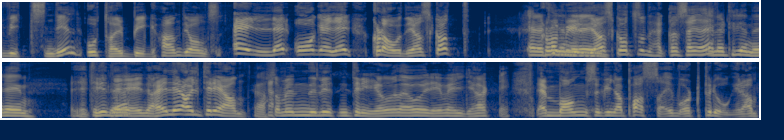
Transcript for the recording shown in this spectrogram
vitsen din, Ottar Big Hand Johnsen, eller og eller Claudia Scott. Eller Trine Rein. Scott, sånn, hva sier jeg? Eller Trine Rein. Eller Trine Rein. Eller alle treene. Ja. Som en liten trio. Det har vært veldig artig. Det er mange som kunne ha passa i vårt program.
